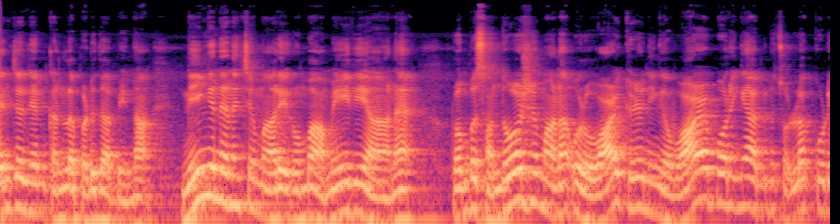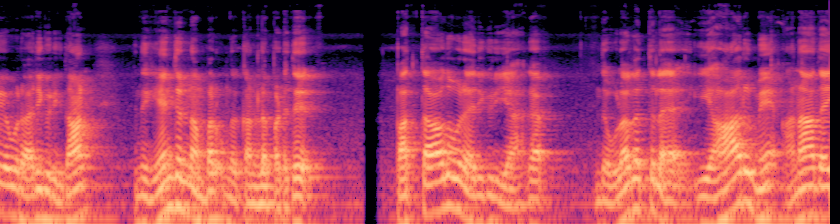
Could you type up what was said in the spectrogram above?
ஏஞ்சல் என் கண்ணில் படுது அப்படின்னா நீங்கள் நினச்ச மாதிரி ரொம்ப அமைதியான ரொம்ப சந்தோஷமான ஒரு வாழ்க்கையை நீங்கள் வாழ போகிறீங்க அப்படின்னு சொல்லக்கூடிய ஒரு அறிகுறி தான் இந்த ஏஞ்சல் நம்பர் உங்கள் கண்ணில் படுது. பத்தாவது ஒரு அறிகுறியாக இந்த உலகத்தில் யாருமே அனாதை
